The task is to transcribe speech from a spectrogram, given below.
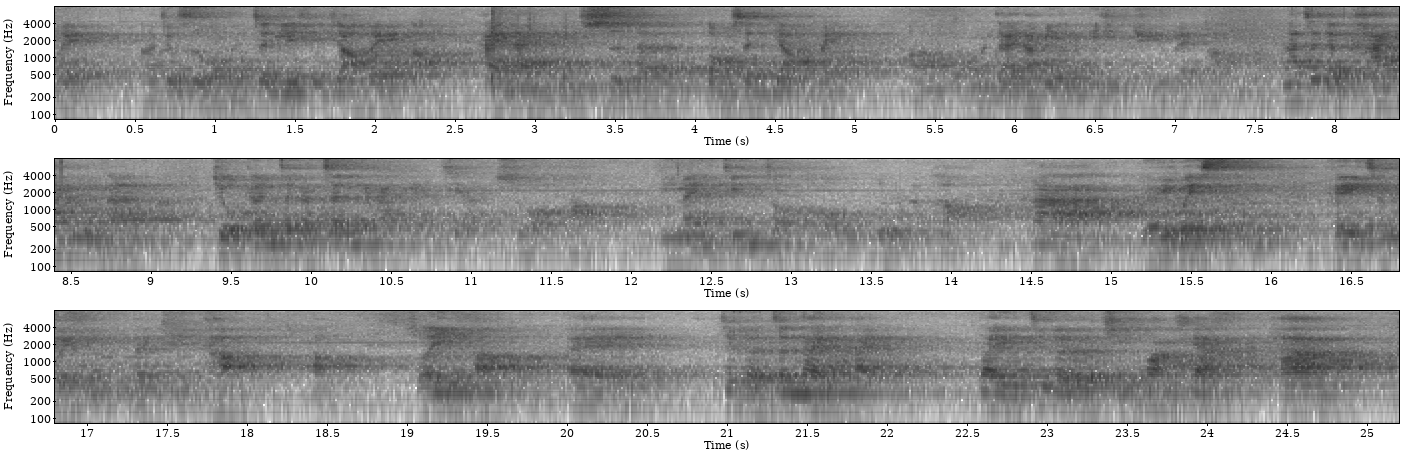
会啊，就是我们真耶稣教会啊，台南市的东升教会啊，我们在那边一起聚会啊。那这个刊物呢，就跟这个真太太讲说啊，你们已经走了，那有一位神可以成为你们的依靠啊，所以哈，哎。这个曾太太在这个情况下，她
